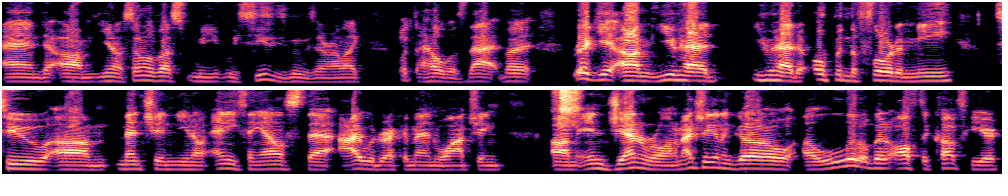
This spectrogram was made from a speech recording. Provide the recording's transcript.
And um, you know, some of us we we see these movies and we're like, what the hell was that? But Ricky, um, you had you had opened the floor to me to um, mention you know anything else that I would recommend watching um, in general. And I'm actually going to go a little bit off the cuff here.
